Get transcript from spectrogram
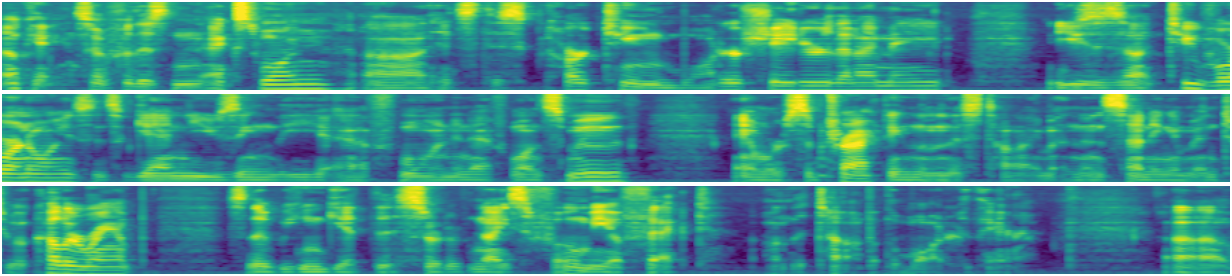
Okay, so for this next one, uh, it's this cartoon water shader that I made. It uses uh, two Voronois. It's again using the F1 and F1 Smooth, and we're subtracting them this time and then sending them into a color ramp so that we can get this sort of nice foamy effect on the top of the water there. Uh,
